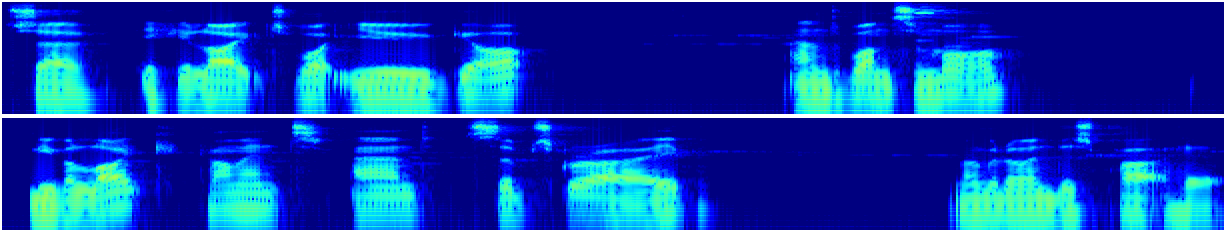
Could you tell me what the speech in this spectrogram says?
So, if you liked what you got and want some more, leave a like, comment, and subscribe. And I'm going to end this part here.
